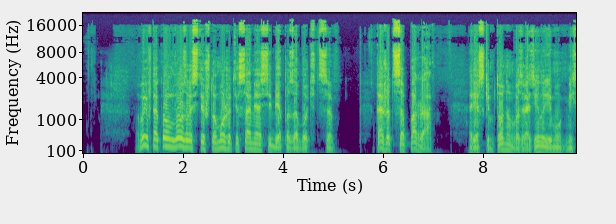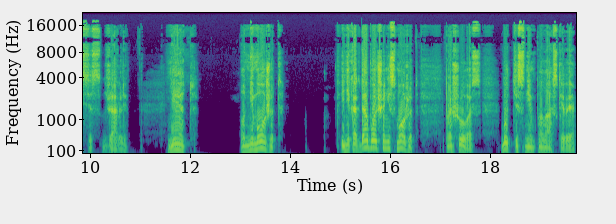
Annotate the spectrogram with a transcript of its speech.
— Вы в таком возрасте, что можете сами о себе позаботиться. Кажется, пора, — резким тоном возразила ему миссис Джарли. — Нет, он не может и никогда больше не сможет. Прошу вас, будьте с ним поласкивее.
